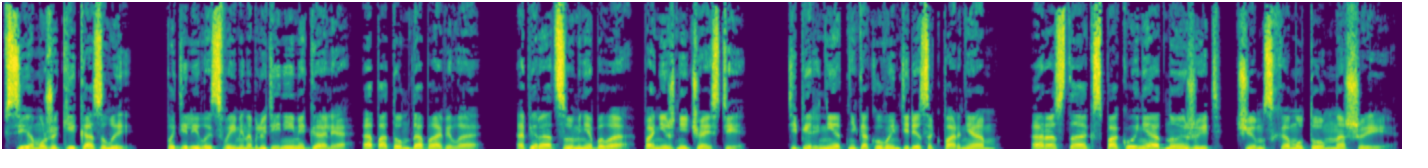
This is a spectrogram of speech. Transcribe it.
«Все мужики козлы», — поделилась своими наблюдениями Галя, а потом добавила, Операция у меня была по нижней части. Теперь нет никакого интереса к парням. А раз так, спокойнее одной жить, чем с хомутом на шее.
